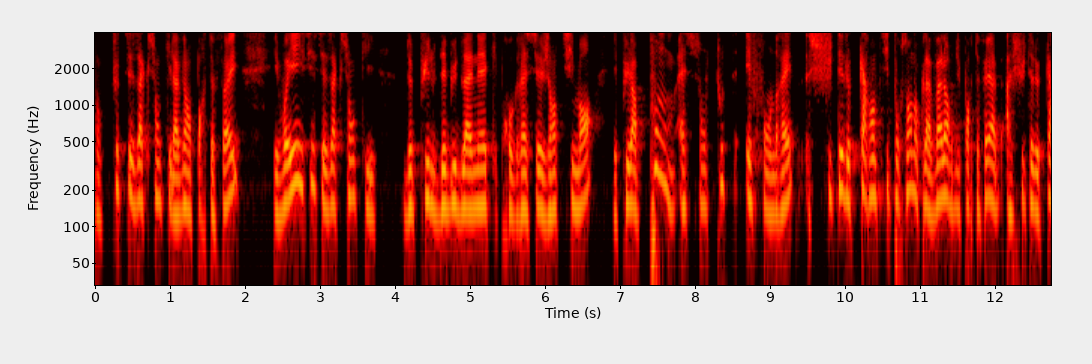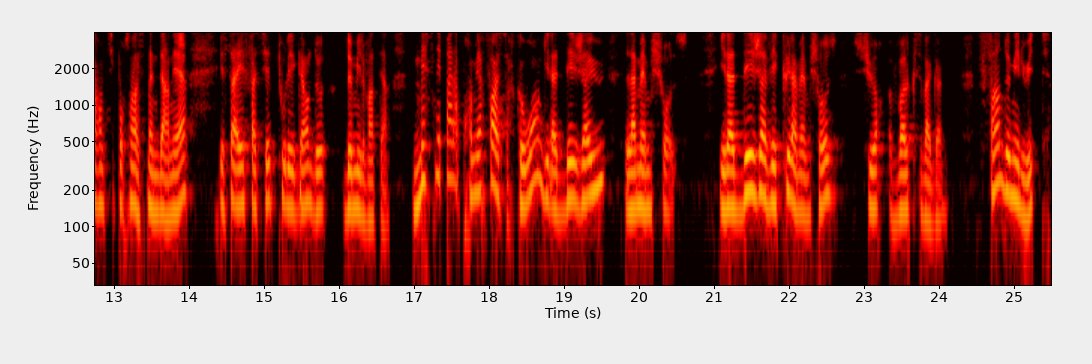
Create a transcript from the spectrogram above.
Donc toutes ces actions qu'il avait en portefeuille. Et vous voyez ici ces actions qui, depuis le début de l'année, qui progressaient gentiment. Et puis là, poum, elles sont toutes effondrées, chuté de 46%. Donc la valeur du portefeuille a, chuté de 46% la semaine dernière et ça a effacé tous les gains de 2021. Mais ce n'est pas la première fois. C'est-à-dire que Wang, il a déjà eu la même chose. Il a déjà vécu la même chose sur Volkswagen. Fin 2008,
